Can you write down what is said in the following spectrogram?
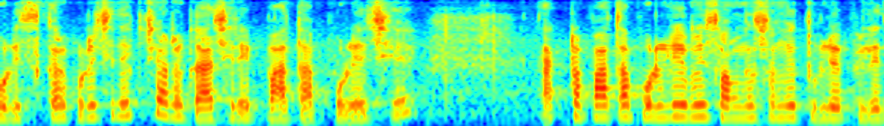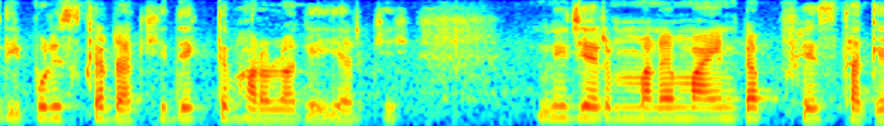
পরিষ্কার করেছি, দেখছ? আর গাছের এই পাতা পড়েছে। একটা পাতা পড়লে আমি সঙ্গে সঙ্গে তুলে ফেলে দিই, পরিষ্কার রাখি, দেখতে ভালো লাগে এই আর কি। নিজের মানে মাইন্ডটা ফ্রেশ থাকে,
